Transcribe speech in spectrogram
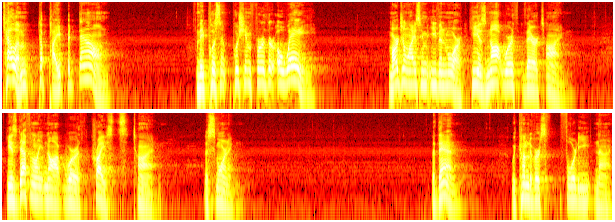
tell him to pipe it down. And they push him, push him further away, marginalize him even more. He is not worth their time. He is definitely not worth Christ's time this morning. But then we come to verse 49.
